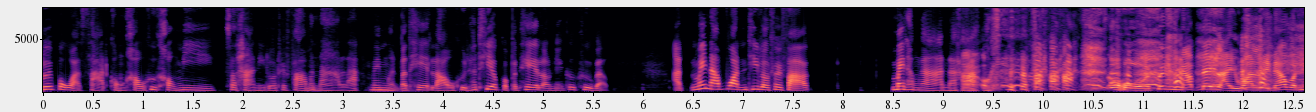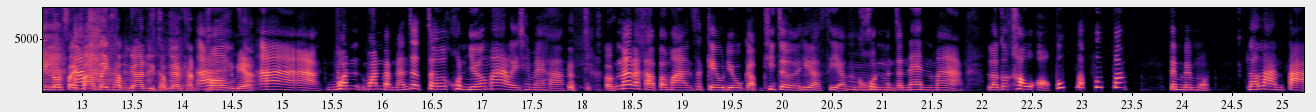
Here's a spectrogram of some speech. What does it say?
ด้วยประวัติศาสตร์ของเขาคือเขามีสถานีรถไฟฟ้ามานานละไม่เหมือนประเทศเราคือถ้าเทียบกับประเทศเราเนี่ยก็คือแบบอัดไม่นับวันที่รถไฟฟ้า ไม่ทำงานนะคะอะโอเคโอ้โหซึ่งนับได้หลายวันเลยนะ วันที่รถไฟฟ้าไม่ทำงานหรือทำงานขัดข้องเนี่ยอ่าอ่าวันวันแบบนั้นจะเจอคนเยอะมากเลยใช่ไหมคะนั่นแหละค่ะ ประมาณสเกลเดียวกับที่เจอที่รัสเซียคือคนมันจะแน่นมาก แล้วก็เข้าออกปุ๊บปั๊บปุ๊บปั๊บเต็มไปหมดแล้วลานตา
